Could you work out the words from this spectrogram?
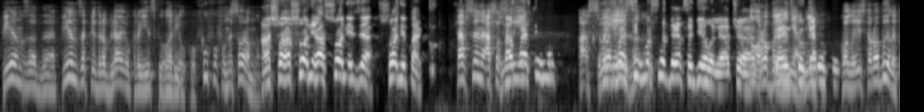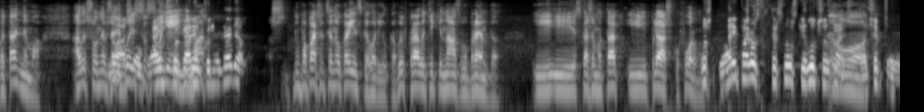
Пенза, да. Пенза підробляє українську горілку. Фу-фу-фу, не соромно. А что, а что не, а шо нельзя? Что не так? Та все не, а що, свої, России, а у нас в своєї... Делали, а что? Ну, робили, ні, ні, колись то робили, питань нема. Але що, невже ну, якоїсь что, своєї нема? Ш- Ну, по-перше, це не українська горілка. Ви вкрали тільки назву бренда І, і скажімо так, і пляшку, форму. Слушай, говори по-русски, ты ж русский лучше знаешь. Вот. Зачем тебе?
